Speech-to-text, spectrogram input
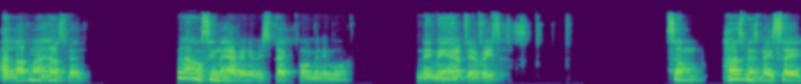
I love my husband, but I don't seem to have any respect for him anymore. They may have their reasons. Some husbands may say,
